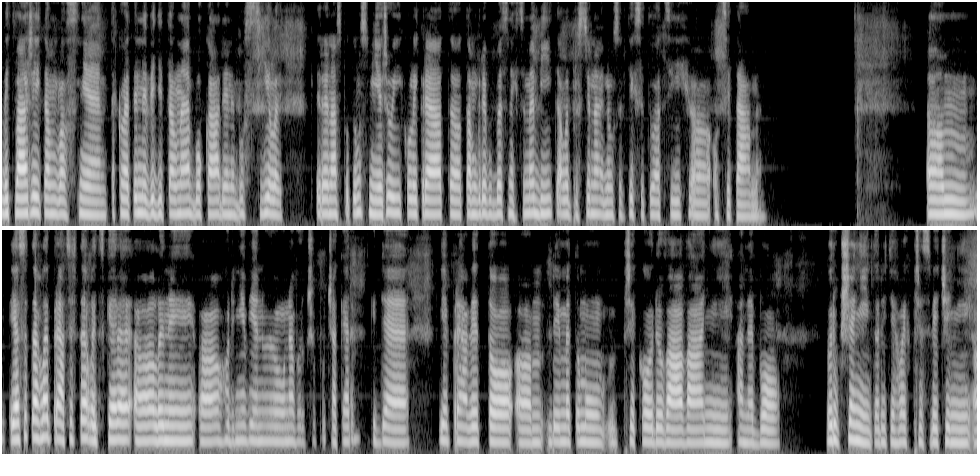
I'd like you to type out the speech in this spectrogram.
vytvářejí tam vlastně takové ty neviditelné blokády nebo síly, které nás potom směřují kolikrát uh, tam, kde vůbec nechceme být, ale prostě najednou se v těch situacích uh, ocitáme. Um, já se tahle práci v té lidské uh, linii uh, hodně věnuju na workshopu Čaker, kde je právě to, um, dejme tomu, překódovávání anebo rušení tady těchto přesvědčení, uh,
